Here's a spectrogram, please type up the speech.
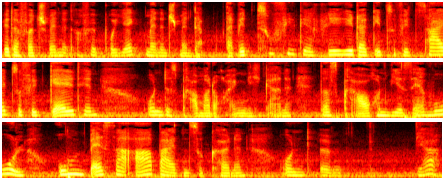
wird da verschwendet, auch für Projektmanagement. Da, da wird zu viel geredet, da geht zu viel Zeit, zu viel Geld hin. Und das brauchen wir doch eigentlich gar nicht. Das brauchen wir sehr wohl, um besser arbeiten zu können. Und ähm, ja,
